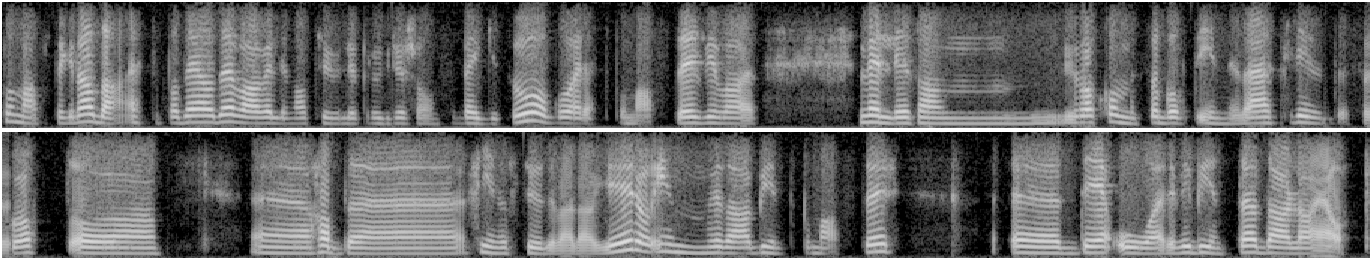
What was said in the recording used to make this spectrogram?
på mastergrad da, etterpå det, og det var veldig naturlig progresjon for begge to å gå rett på master. Vi var veldig sånn Vi var kommet så godt inn i det, trivdes så godt og hadde fine studiehverdager. Og innen vi da begynte på master, eh, det året vi begynte, da la jeg opp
